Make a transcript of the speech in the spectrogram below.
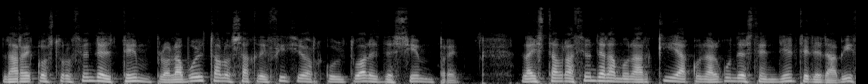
la reconstrucción del templo, la vuelta a los sacrificios cultuales de siempre, la instauración de la monarquía con algún descendiente de David,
